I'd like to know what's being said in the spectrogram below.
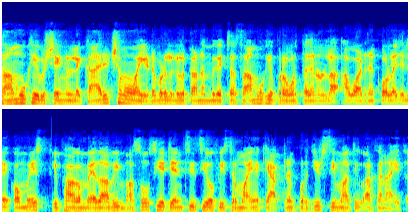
സാമൂഹ്യ വിഷയങ്ങളിലെ കാര്യക്ഷമമായ ഇടപെടലുകൾക്കാണ് മികച്ച സാമൂഹ്യ പ്രവർത്തകനുള്ള അവാർഡിന് കോളേജിലെ കൊമേഴ്സ് വിഭാഗം മേധാവിയും അസോസിയേറ്റ് എൻ സി സി ഓഫീസറുമായ ക്യാപ്റ്റൻ പ്രജീഷ് സി മാത്യു അർഹനായത്.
